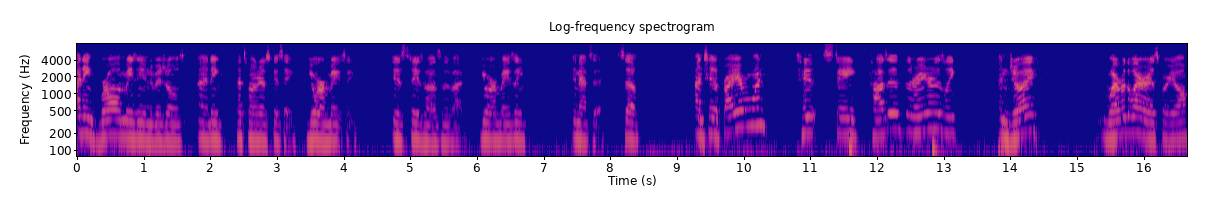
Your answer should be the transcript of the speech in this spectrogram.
I think we're all amazing individuals, and I think that's what I'm just gonna say. You're amazing. Is today's positive vibe. You're amazing, and that's it. So until Friday, everyone, to stay positive the remainder of this week. Enjoy wherever the weather is for y'all,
